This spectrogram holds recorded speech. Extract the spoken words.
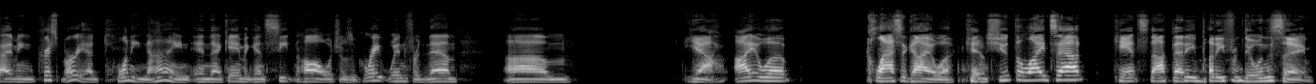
I mean, Kris Murray had 29 in that game against Seton Hall, which was a great win for them. Um, yeah, Iowa, classic Iowa can Yep. shoot the lights out, can't stop anybody from doing the same.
